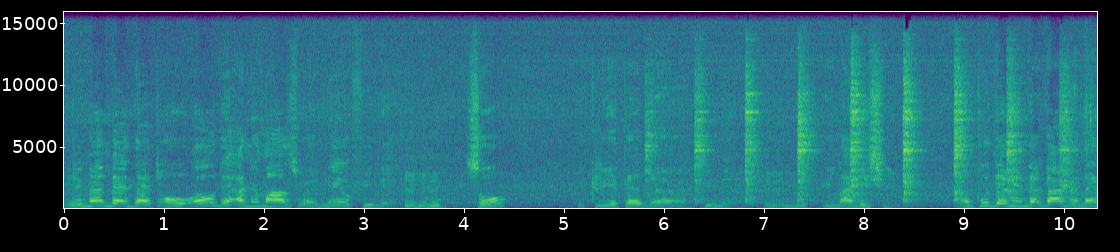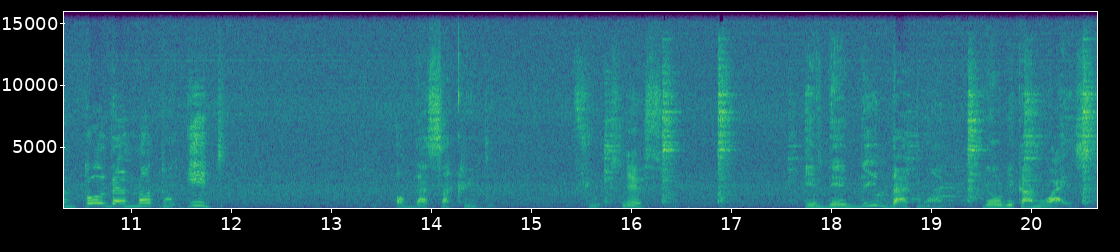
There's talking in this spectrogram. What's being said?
remember that oh, all the animals were male, female. Mm-hmm. So he created uh, female in addition and put them in the garden and told them not to eat of that sacred fruit. Yes. If they did that one, they will become wise.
